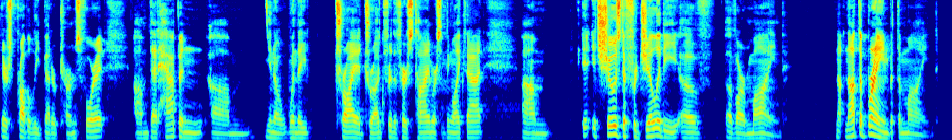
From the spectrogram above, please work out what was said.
There's probably better terms for it. Um, that happen um, you know when they try a drug for the first time or something like that um, it, it, shows the fragility of of our mind, not not the brain, but the mind.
